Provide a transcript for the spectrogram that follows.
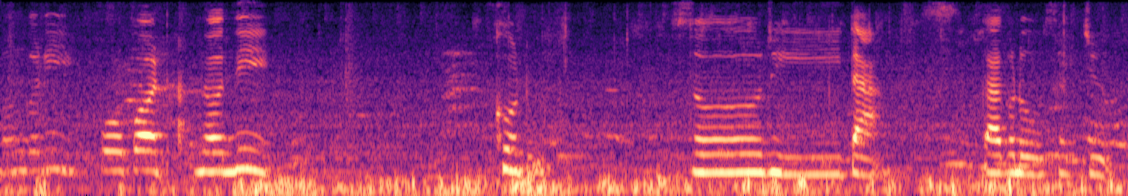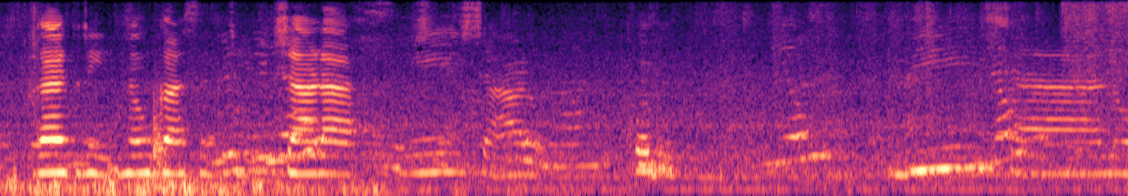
બંગડી પોપટ નદી. ખોટું. સરિતા. કાગડો સાચું ગાયત્રી નૌકા સાચું શાળા વિશાળો ખોટું. વિશાળો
